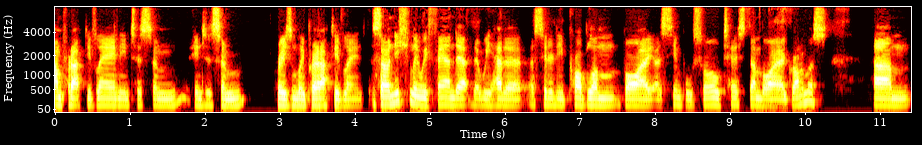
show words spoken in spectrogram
unproductive land into some into some reasonably productive land. So initially we found out that we had a acidity problem by a simple soil test done by agronomists. Um,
